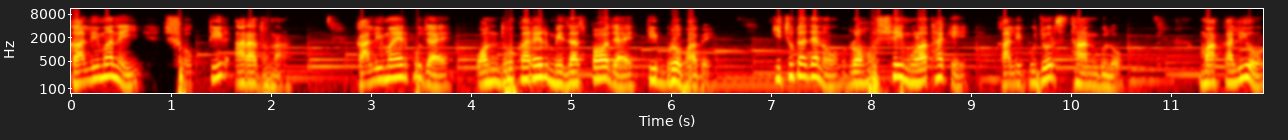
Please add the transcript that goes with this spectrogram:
কালী মানেই শক্তির আরাধনা। কালী মায়ের পূজায় অন্ধকারের মেজাজ পাওয়া যায় তীব্রভাবে। কিছুটা যেন রহস্যেই মোড়া থাকে কালী পুজোর স্থানগুলো। মা কালীও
